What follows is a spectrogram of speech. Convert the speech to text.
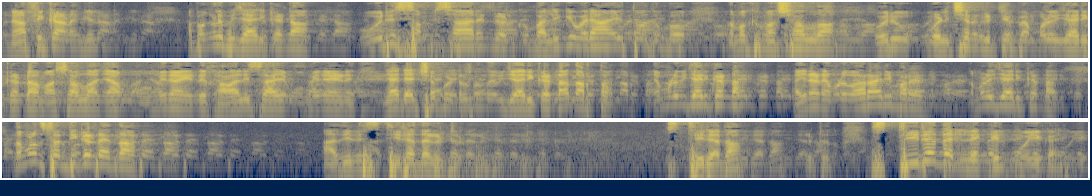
മുനാഫിക്കാണെങ്കിൽ അപ്പൊ നിങ്ങൾ വിചാരിക്കേണ്ട ഒരു സംസാരം കേൾക്കുമ്പോ അല്ലെങ്കിൽ ഒരായത്ത് ഓതുമ്പോ നമുക്ക് മഷാല്ല ഒരു വെളിച്ചം കിട്ടിയപ്പോ നമ്മൾ വിചാരിക്കേണ്ട മഷാല്ല ഞാൻ മോമിനായിട്ട് ഹാലിസായ മുമിനാണ് ഞാൻ രക്ഷപ്പെട്ടിരുന്നെന്ന് വിചാരിക്കേണ്ട എന്നർത്ഥം. നമ്മൾ വിചാരിക്കേണ്ട. അതിനാണ് നമ്മൾ വേറെ ആരും പറയണം നമ്മൾ വിചാരിക്കേണ്ട. നമ്മൾ ശ്രദ്ധിക്കേണ്ട എന്താ? അതിന് സ്ഥിരത കിട്ടുന്നു. സ്ഥിരത കിട്ടുന്നു. സ്ഥിരത ഇല്ലെങ്കിൽ പോയി കാര്യം.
